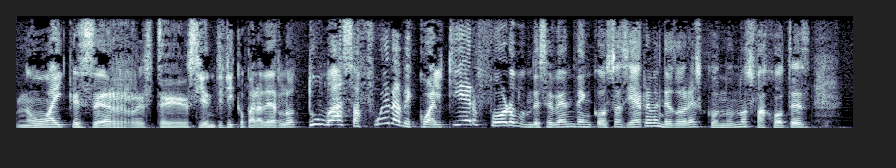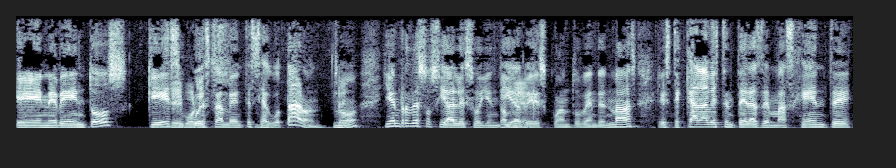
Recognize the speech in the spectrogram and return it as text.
no hay que ser este, científico para verlo. Tú vas afuera de cualquier foro donde se venden cosas y hay revendedores con unos fajotes en eventos que De supuestamente se agotaron, ¿no? Y en redes sociales hoy en día También. ves cuánto venden más, este cada vez te enteras de más gente,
